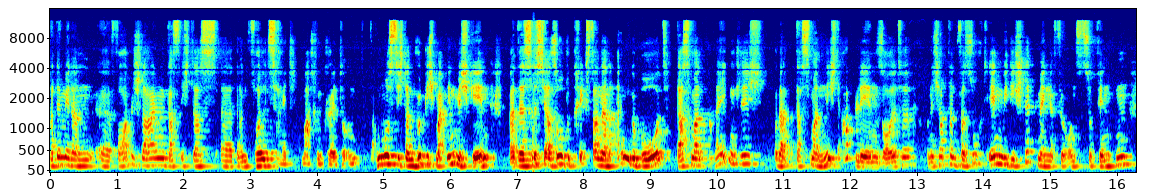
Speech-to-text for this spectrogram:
hat er mir dann äh, vorgeschlagen, dass ich das äh, dann Vollzeit machen könnte. Und dann musste ich dann wirklich mal in mich gehen, weil das ist ja so, du kriegst dann ein Angebot, dass man eigentlich oder dass man nicht ablehnen sollte. Und ich habe dann versucht, irgendwie die Schnittmenge für uns zu finden,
